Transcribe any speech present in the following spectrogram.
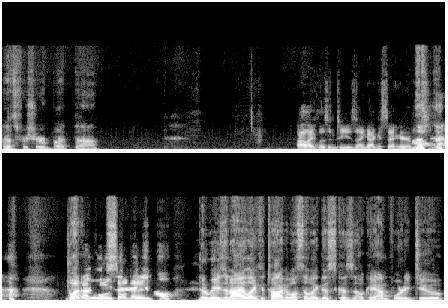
that's for sure but uh I like listening to you, Zank. I can sit here and listen to but i will say, all day. you know the reason i like to talk about stuff like this because okay i'm 42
